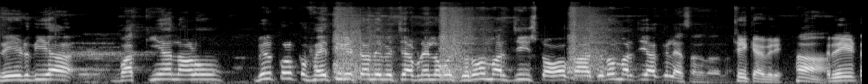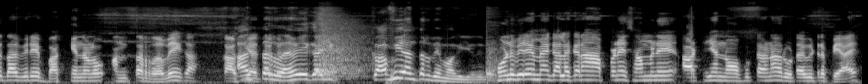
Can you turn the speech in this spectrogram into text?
ਰੇਟ ਦੀ ਆ ਬਾਕੀਆਂ ਨਾਲੋਂ ਬਿਲਕੁਲ ਕਿਫਾਇਤੀ ਰੇਟਾਂ ਦੇ ਵਿੱਚ ਆਪਣੇ ਲਵੋ ਜਦੋਂ ਮਰਜ਼ੀ ਸਟਾਕ ਆ ਜਦੋਂ ਮਰਜ਼ੀ ਆ ਕੇ ਲੈ ਸਕਦਾ ਅਗਲਾ। ਠੀਕ ਹੈ ਵੀਰੇ। ਹਾਂ। ਰੇਟ ਦਾ ਵੀਰੇ ਬਾਕੀਆਂ ਨਾਲੋਂ ਅੰਤਰ ਰਵੇਗਾ ਕਾਫੀ ਅੰਤਰ ਰਹੇਗਾ ਜੀ ਕਾਫੀ ਅੰਤਰ ਦੇਵਾਂਗੇ ਜੀ ਉਹਦੇ ਵਿੱਚ। ਹੁਣ ਵੀਰੇ ਮੈਂ ਗੱਲ ਕਰਾਂ ਆਪਣੇ ਸਾਹਮਣੇ 8 ਜਾਂ 9 ਫੁੱਟਾ ਨਾ ਰੋਟਾਵੀਟਰ ਪਿਆ ਹੈ।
